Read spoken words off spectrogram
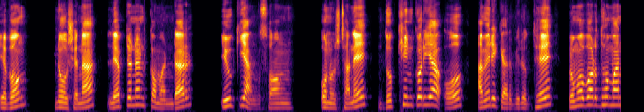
এবং নৌসেনা লেফটেন্যান্ট কমান্ডার ইউকিয়াং সং অনুষ্ঠানে দক্ষিণ কোরিয়া ও আমেরিকার বিরুদ্ধে ক্রমবর্ধমান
